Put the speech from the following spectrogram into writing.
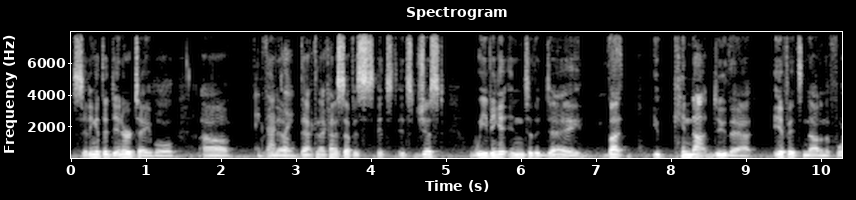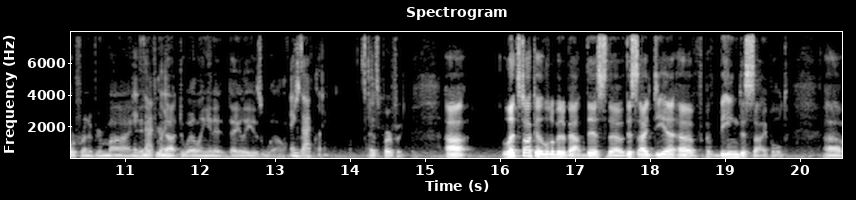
sitting at the dinner table, uh, exactly you know, that that kind of stuff is it's it's just weaving it into the day, but you cannot do that if it's not in the forefront of your mind exactly. and if you're not dwelling in it daily as well. Exactly. So, that's perfect. Uh, let's talk a little bit about this though. This idea of of being discipled. Uh,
